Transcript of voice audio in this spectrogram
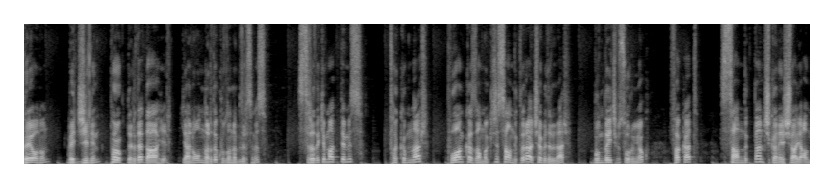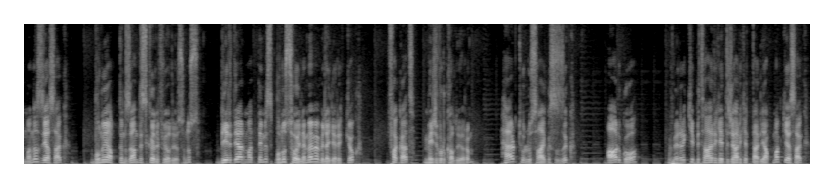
Leon'un ve Jill'in perkleri de dahil. Yani onları da kullanabilirsiniz. Sıradaki maddemiz takımlar puan kazanmak için sandıkları açabilirler. Bunda hiçbir sorun yok. Fakat sandıktan çıkan eşyayı almanız yasak. Bunu yaptığınız an diskalifiye oluyorsunuz. Bir diğer maddemiz bunu söylememe bile gerek yok. Fakat mecbur kalıyorum. Her türlü saygısızlık, argo ve rakibi tahrik edici hareketler yapmak yasak.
